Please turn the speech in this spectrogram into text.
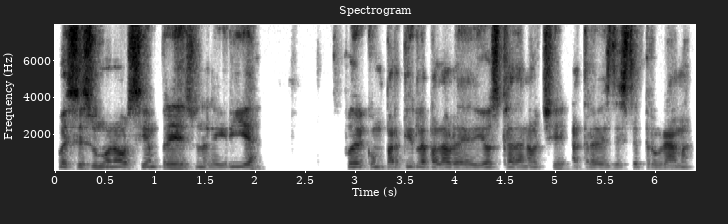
Pues es un honor siempre, es una alegría poder compartir la palabra de Dios cada noche a través de este programa,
